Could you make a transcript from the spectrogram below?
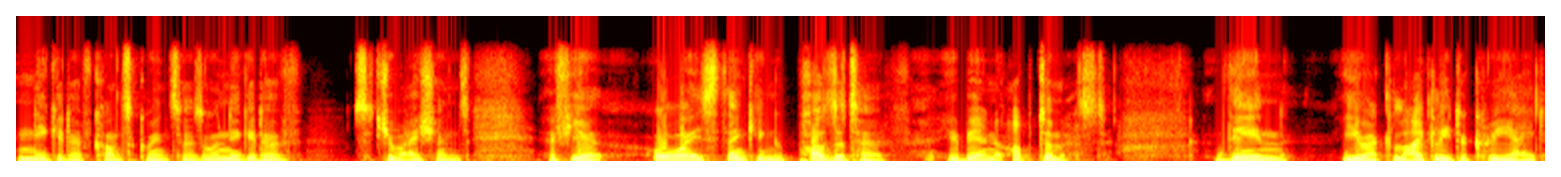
negative consequences or negative situations. If you're always thinking positive, you're being an optimist, then you are likely to create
